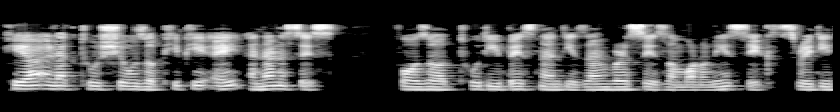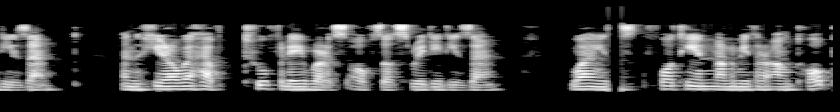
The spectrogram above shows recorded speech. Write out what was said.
Here I like to show the PPA analysis for the 2D baseline design versus the monolithic 3D design. And here we have two flavors of the 3D design. One is 14 nanometer on top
